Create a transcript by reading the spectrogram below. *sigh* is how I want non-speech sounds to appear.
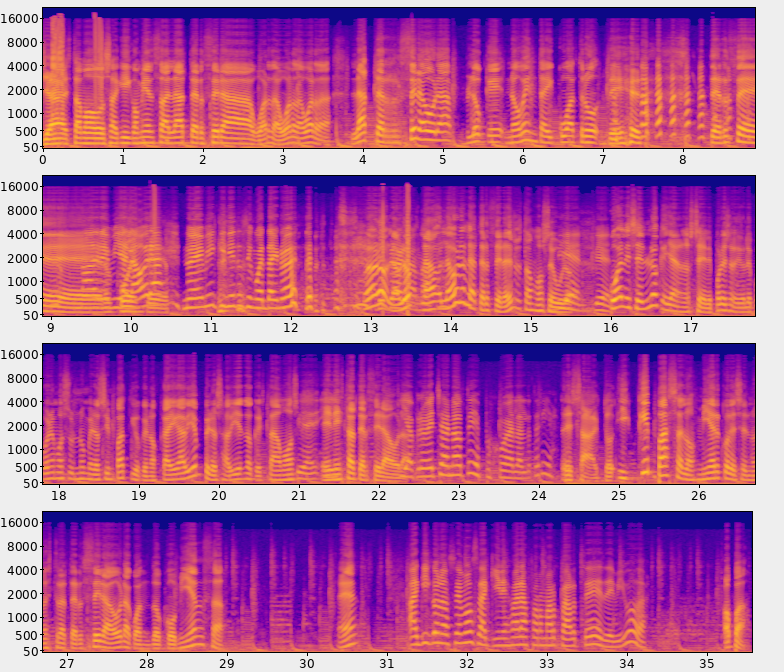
Ya estamos aquí, comienza la tercera, guarda, guarda, guarda, la tercera hora, bloque 94 de *laughs* tercer Madre mía, la hora 9559. *laughs* No, no, la, la- la hora es la tercera, eso estamos seguros. Bien, bien. ¿Cuál es el bloque? Ya no sé, por eso digo, le ponemos un número simpático que nos caiga bien, pero sabiendo que estamos Bien, en y- esta tercera hora. Y aprovecha nota y después juega la lotería. Exacto. ¿Y qué pasa los miércoles en nuestra tercera hora cuando comienza? ¿Eh? Aquí conocemos a quienes van a formar parte de mi boda. Opa.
